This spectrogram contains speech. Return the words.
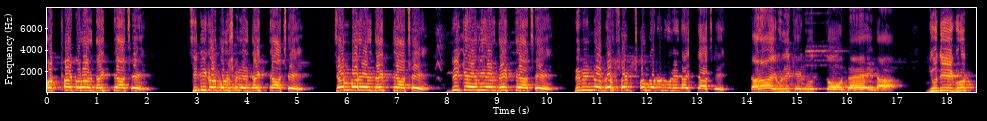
রক্ষা করার দায়িত্বে আছে, সিটি কর্পোরেশনের দায়িত্বে আছে, চেম্বারের দায়িত্বে আছে বিকেএমই এর দায়িত্বে আছে, বিভিন্ন ব্যবসায়িক সংগঠনগুলির দায়িত্বে আছে, তারা এগুলিকে গুরুত্ব দেয় না। যদি গুরুত্ব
